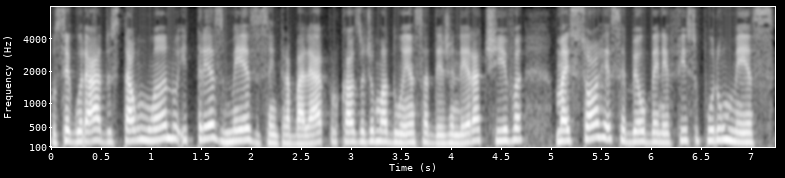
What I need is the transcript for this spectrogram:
O segurado está um ano e três meses sem trabalhar por causa de uma doença degenerativa, mas só recebeu o benefício por um mês.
